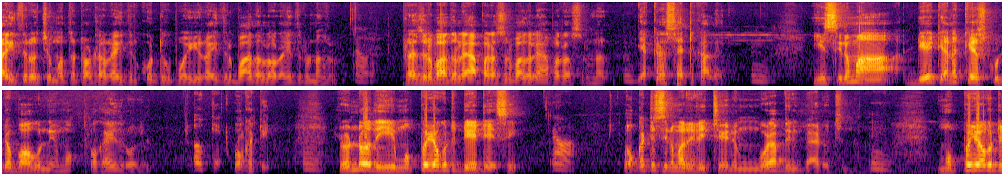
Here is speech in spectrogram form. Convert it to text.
రైతులు వచ్చి మొత్తం టోటల్ రైతులు కొట్టుకుపోయి రైతుల బాధల్లో రైతులు ఉన్నారు. ప్రజల బాధలు వ్యాపారస్తుల బాధలు వ్యాపారస్తులు ఉన్నారు. ఎక్కడ సెట్ కాలేదు. ఈ సినిమా డేట్ వెనక్కి వేసుకుంటే బాగుండేమో ఒక ఐదు రోజులు. ఒకటి. రెండోది ముప్పై ఒకటి డేట్ వేసి ఒకటి సినిమా రిలీజ్ చేయడం కూడా దీనికి బ్యాడ్ వచ్చింది. ముప్పై ఒకటి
